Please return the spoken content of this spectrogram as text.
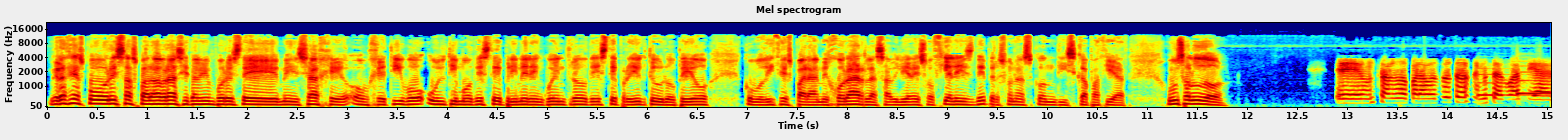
Gracias por estas palabras y también por este mensaje objetivo último de este primer encuentro, de este proyecto europeo, como dices, para mejorar las habilidades sociales de personas con discapacidad. Un saludo. Eh, un saludo para vosotros y muchas gracias.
